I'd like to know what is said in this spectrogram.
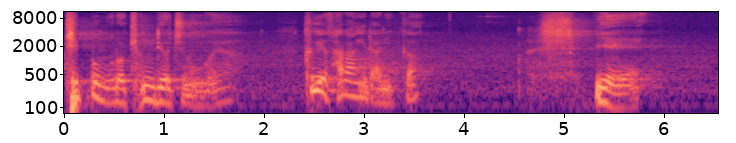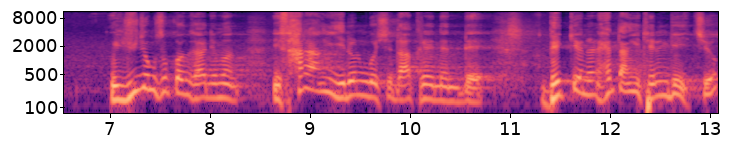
기쁨으로 견뎌주는 거야. 그게 사랑이라니까. 예. 유정숙 권사님은 이 사랑이 이런 것이다 그랬는데 몇 개는 해당이 되는 게 있죠?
